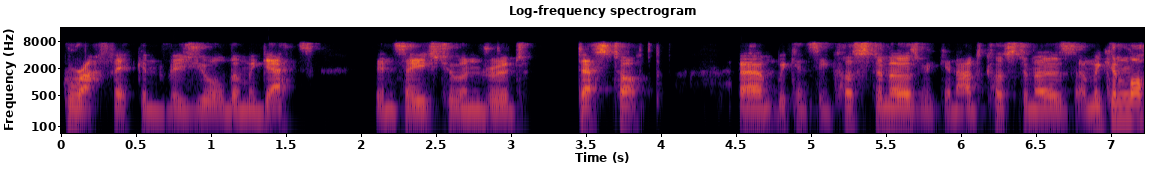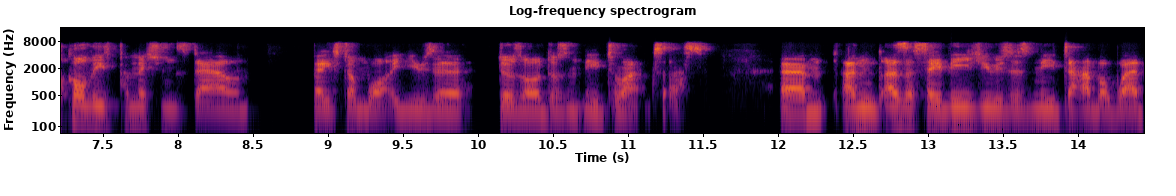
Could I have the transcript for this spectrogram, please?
graphic and visual than we get in Sage 200 desktop. Um, we can see customers, we can add customers, and we can lock all these permissions down based on what a user does or doesn't need to access. Um, and as I say, these users need to have a web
